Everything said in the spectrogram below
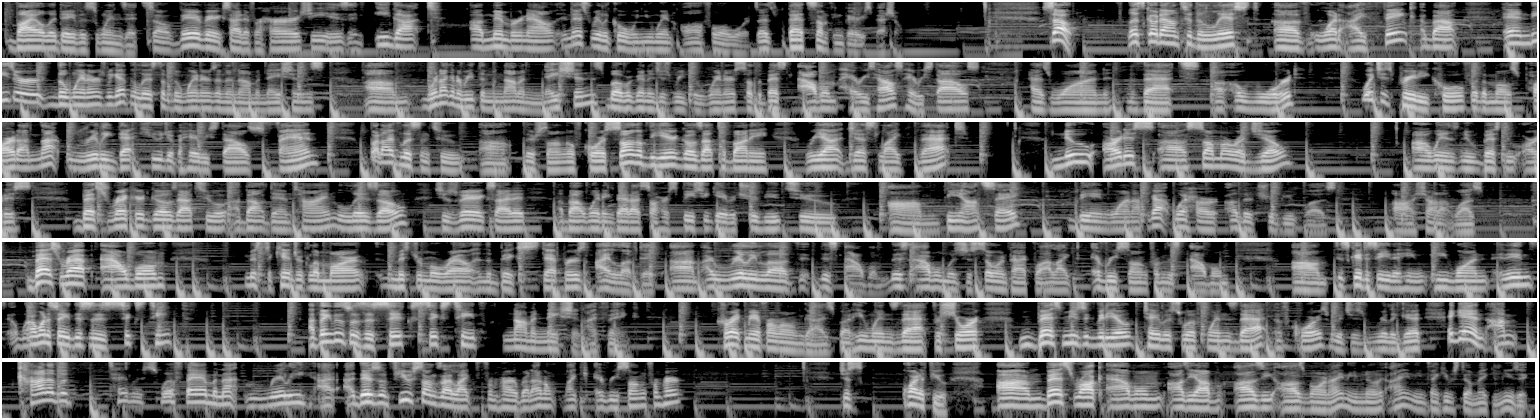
Viola Davis wins it. So very, very excited for her. She is an EGOT uh, member now, and that's really cool when you win all four awards. That's that's something very special. So let's go down to the list of what I think about, and these are the winners. We got the list of the winners and the nominations. Um, we're not going to read the nominations, but we're going to just read the winners. So the best album, Harry's House, Harry Styles has won that uh, award which is pretty cool for the most part. I'm not really that huge of a Harry Styles fan, but I've listened to uh, their song, of course. Song of the Year goes out to Bonnie Raitt, just like that. New artist, uh, Samara Joy, uh, wins new best new artist. Best record goes out to About Damn Time, Lizzo. She was very excited about winning that. I saw her speech. She gave a tribute to um, Beyonce being one. I forgot what her other tribute was. Uh, shout out was best rap album. Mr. Kendrick Lamar, Mr. Morale, and the Big Steppers. I loved it. Um, I really loved this album. This album was just so impactful. I liked every song from this album. Um, it's good to see that he he won. I want to say this is 16th. I think this was his 16th nomination. I think. Correct me if I'm wrong, guys, but he wins that for sure. Best music video, Taylor Swift wins that, of course, which is really good. Again, I'm kind of a Taylor Swift fan, but not really. I, I, there's a few songs I like from her, but I don't like every song from her. Just quite a few. Um, best rock album, Ozzy Ozzy Osbourne. I didn't even know. I didn't even think he was still making music.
